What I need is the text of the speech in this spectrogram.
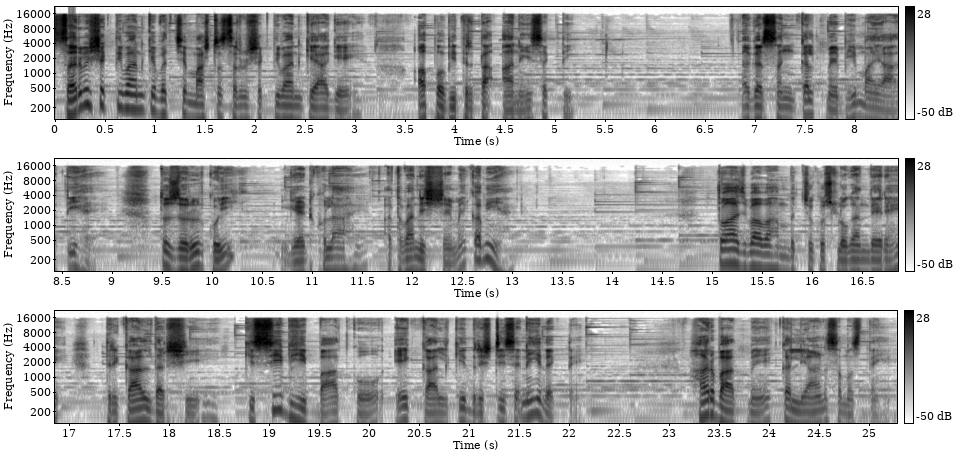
सर्वशक्तिवान के बच्चे मास्टर सर्वशक्तिवान के आगे अपवित्रता आ नहीं सकती। अगर संकल्प में भी माया आती है तो ज़रूर कोई गेट खुला है अथवा निश्चय में कमी है। तो आज बाबा हम बच्चों को स्लोगन दे रहे हैं, त्रिकालदर्शी किसी भी बात को एक काल की दृष्टि से नहीं देखते। हर बात में कल्याण समझते हैं।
